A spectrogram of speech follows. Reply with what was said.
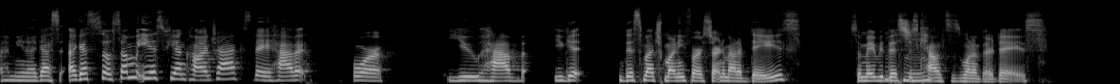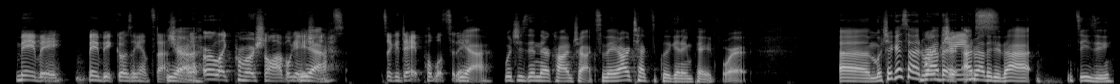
I mean, I guess, I guess so. Some ESPN contracts they have it for you have you get this much money for a certain amount of days. So maybe this just Mhm. counts as one of their days. Maybe, maybe it goes against that. Yeah. Sure. Or like promotional obligations. Yeah. It's like a date publicity. Yeah, which is in their contract, so they are technically getting paid for it. Um, which I guess I'd rather I'd rather do that. It's easy.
